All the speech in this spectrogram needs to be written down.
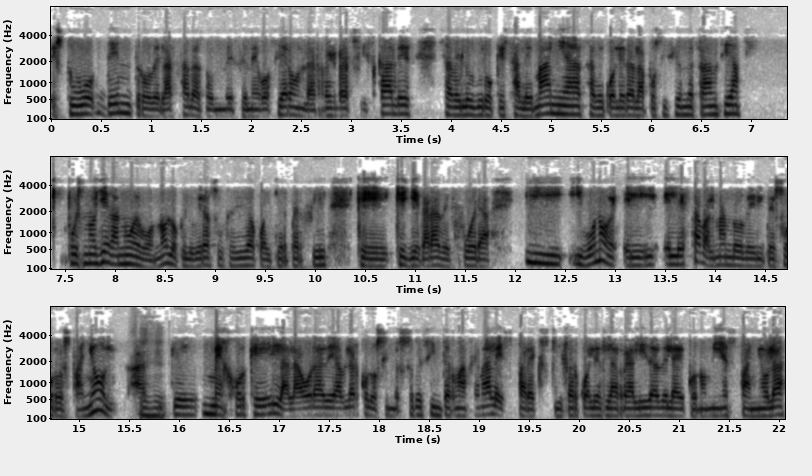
estuvo dentro de las salas donde se negociaron las reglas fiscales, sabe lo duro que es Alemania, sabe cuál era la posición de Francia, pues no llega nuevo, ¿no? Lo que le hubiera sucedido a cualquier perfil que, que llegara de fuera. Y, y bueno, él, él, estaba al mando del Tesoro español, así uh -huh. que mejor que él a la hora de hablar con los inversores internacionales para explicar cuál es la realidad de la economía española,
